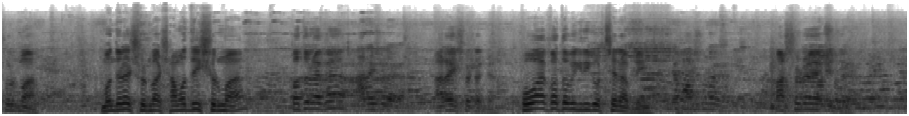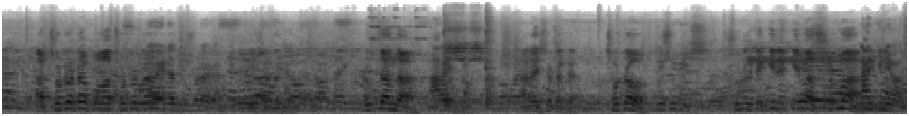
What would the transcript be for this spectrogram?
সুরমা। বন্ধুরা সুরমা সামুদ্রিক সুরমা কত টাকা? আড়াইশো টাকা। আড়াইশো টাকা। পোয়া কত বিক্রি করছেন আপনি? পাঁচশো টাকা। কেজি। আর ছোটোটা পোয়া ছোটোটা? এটা দুশো টাকা। দুশো টাকা। রূপচান্দা আড়াইশো। আড়াইশো টাকা। ছোট? দুশো বিশ। এটা কি কি মাছ? সুরমা? নারকেলি মাছ।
